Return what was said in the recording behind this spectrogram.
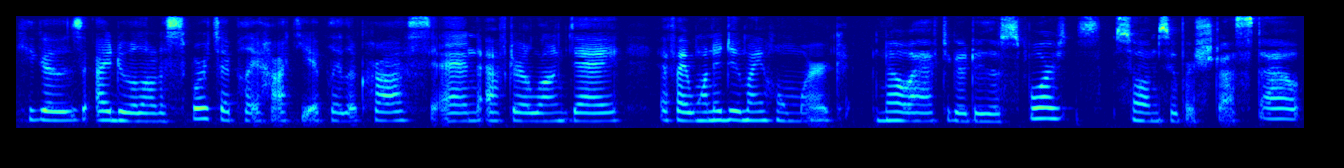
He goes, I do a lot of sports. I play hockey, I play lacrosse, and after a long day, if I want to do my homework, no, I have to go do those sports, so I'm super stressed out.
